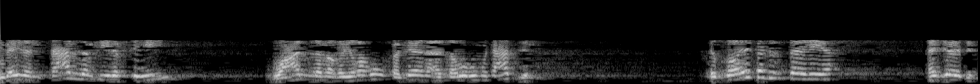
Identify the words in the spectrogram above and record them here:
يبقى اذا تعلم في نفسه وعلم غيره فكان أثره متعدد. الطائفة الثانية أجادب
